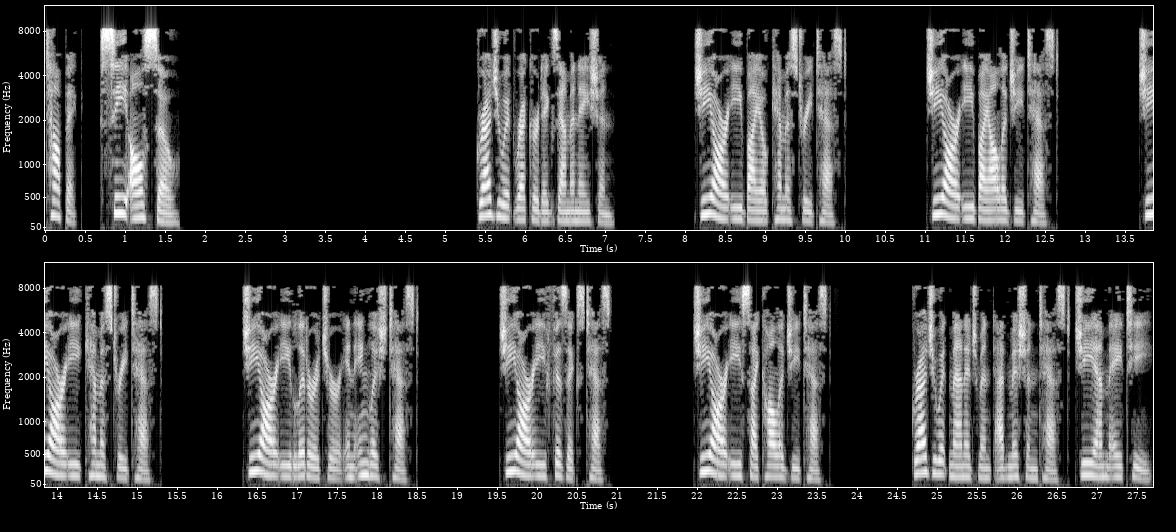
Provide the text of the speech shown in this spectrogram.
Topic. See also. Graduate Record Examination. GRE Biochemistry Test. GRE Biology Test. GRE Chemistry Test GRE Literature in English Test GRE Physics Test GRE Psychology Test Graduate Management Admission Test GMAT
